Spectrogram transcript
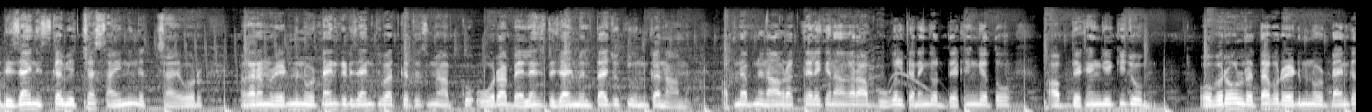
डिज़ाइन इसका भी अच्छा शाइनिंग अच्छा है। और अगर हम रेडमी नोट नाइन के डिज़ाइन की बात करें तो इसमें आपको ओरा बैलेंस डिज़ाइन मिलता है, जो कि उनका नाम है। अपने अपने नाम रखते हैं, लेकिन अगर आप गूगल करेंगे और देखेंगे तो आप देखेंगे कि जो ओवरऑल रहता है, वो रेडमी नोट नाइन का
